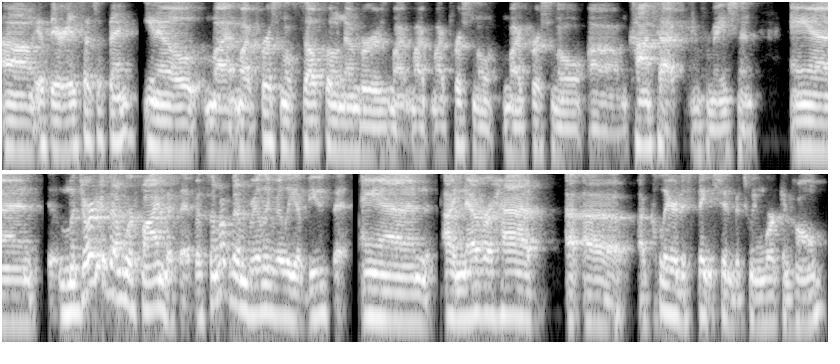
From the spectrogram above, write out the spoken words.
Um, if there is such a thing, you know, my, my personal cell phone numbers, my, my, my personal, my personal um, contact information. And majority of them were fine with it, but some of them really, really abused it. And I never had a, a, clear distinction between work and home.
